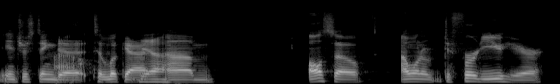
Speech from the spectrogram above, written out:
Interesting to Wow. to look at. Yeah. Um, also, I want to defer to you here.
